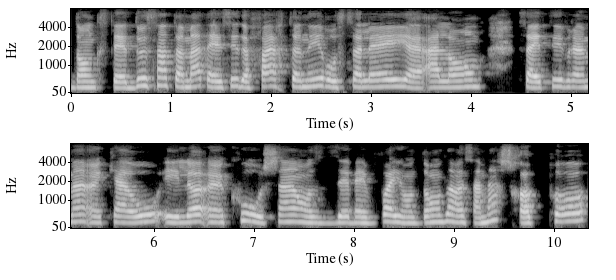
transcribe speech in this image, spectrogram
Donc, c'était 200 tomates à essayer de faire tenir au soleil, euh, à l'ombre. Ça a été vraiment un chaos. Et là, un coup au champ, on se disait, ben voyons donc, ça marchera pas.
